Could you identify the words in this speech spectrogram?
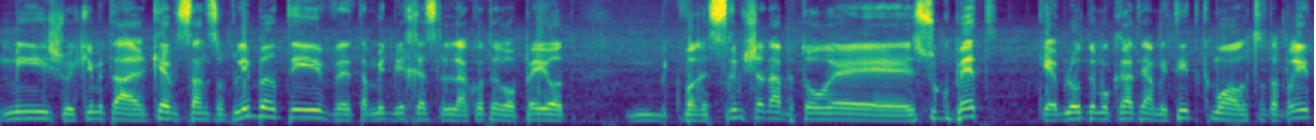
משהוא הקים את ההרכב Sons of Liberty, ותמיד מייחס ללהקות אירופאיות כבר 20 שנה בתור אה, סוג ב', כי הם לא דמוקרטיה אמיתית כמו ארצות הברית.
